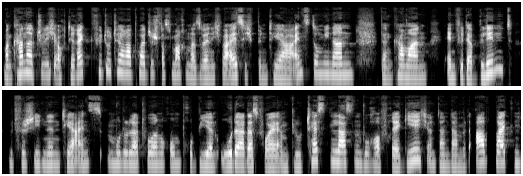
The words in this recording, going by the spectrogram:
Man kann natürlich auch direkt phytotherapeutisch was machen. Also wenn ich weiß, ich bin TH1-dominant, dann kann man entweder blind mit verschiedenen TH1-Modulatoren rumprobieren oder das vorher im Blut testen lassen, worauf reagiere ich und dann damit arbeiten.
